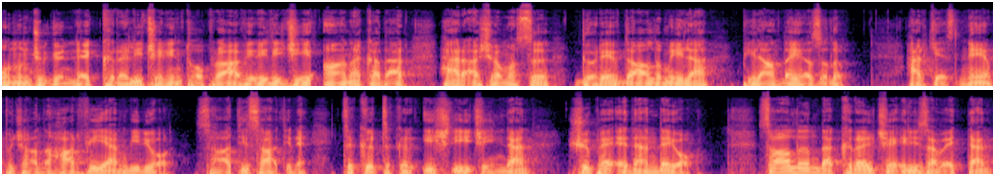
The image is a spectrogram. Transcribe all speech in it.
10. günde kraliçenin toprağa verileceği ana kadar her aşaması görev dağılımıyla planda yazılı. Herkes ne yapacağını harfiyen biliyor. Saati saatine tıkır tıkır işleyeceğinden şüphe eden de yok. Sağlığında kraliçe Elizabeth'ten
